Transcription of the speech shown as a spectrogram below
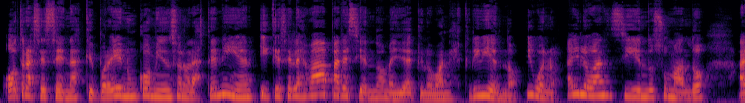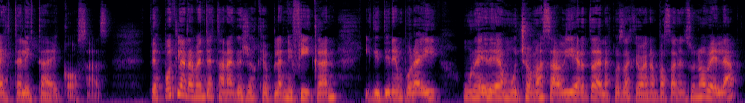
otras escenas que por ahí en un comienzo no las tenían y que se les va apareciendo a medida que lo van escribiendo. Y bueno, ahí lo van siguiendo sumando a esta lista de cosas. Después claramente están aquellos que planifican y que tienen por ahí una idea mucho más abierta de las cosas que van a pasar en su novela.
